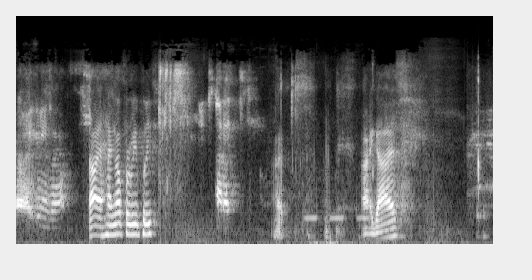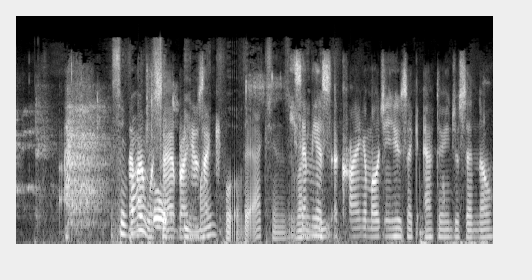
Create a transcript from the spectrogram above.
Alright, give me a second. Alright, hang up for me, please. Alright. Alright. Alright, guys. Survivors was sad, should bro. be He was like- mindful of their actions. He sent me a, running s- a crying emoji. He was like, after Angel said no.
